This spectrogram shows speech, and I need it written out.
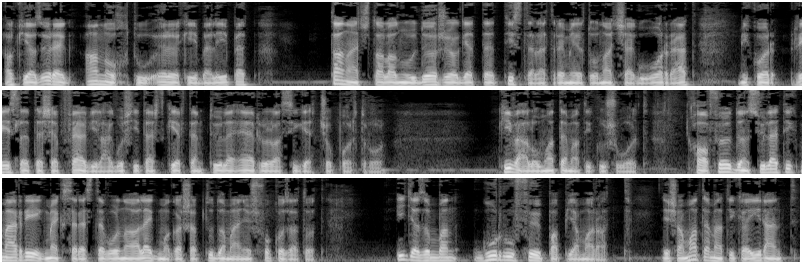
aki az öreg Anochtu örökébe lépett, tanácstalanul dörzsölgette tiszteletre méltó nagyságú orrát, mikor részletesebb felvilágosítást kértem tőle erről a szigetcsoportról. Kiváló matematikus volt. Ha a Földön születik, már rég megszerezte volna a legmagasabb tudományos fokozatot. Így azonban Gurru főpapja maradt, és a matematika iránt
